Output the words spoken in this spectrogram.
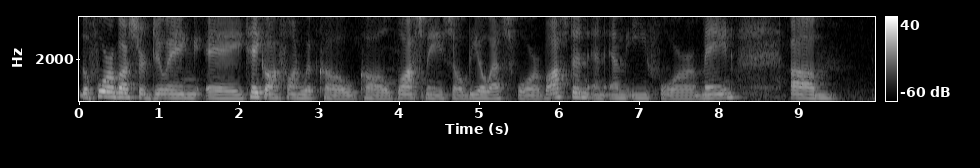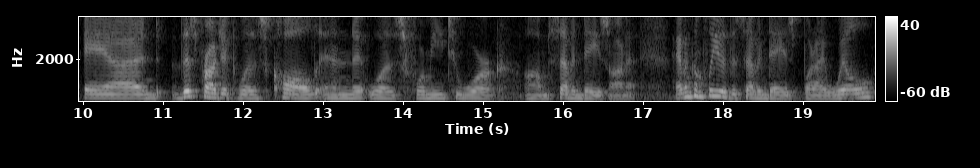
the four of us are doing a takeoff on Whipgo called Boss Me. So B O S for Boston and M E for Maine. Um, and this project was called, and it was for me to work um, seven days on it. I haven't completed the seven days, but I will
